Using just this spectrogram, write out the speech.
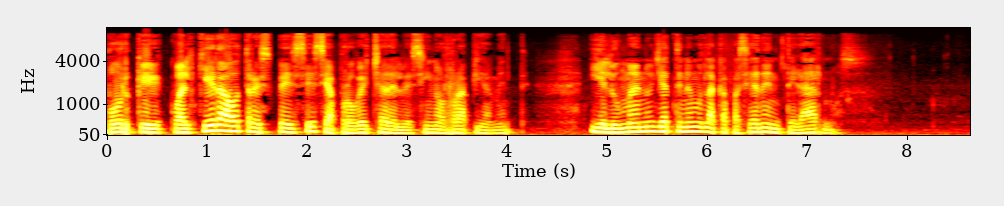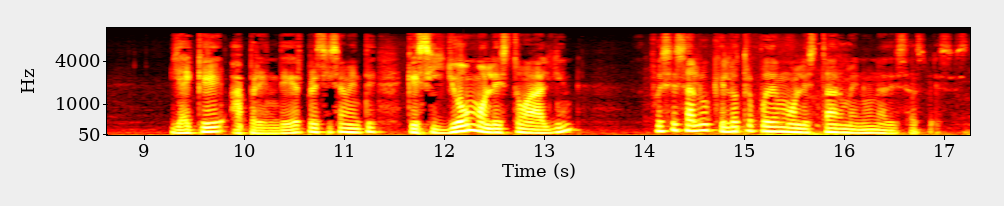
porque cualquiera otra especie se aprovecha del vecino rápidamente. Y el humano ya tenemos la capacidad de enterarnos. Y hay que aprender precisamente que si yo molesto a alguien, pues es algo que el otro puede molestarme en una de esas veces.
